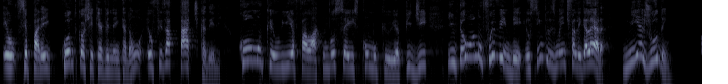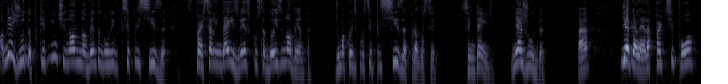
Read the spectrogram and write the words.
eu separei quanto que eu achei que ia vender em cada um, eu fiz a tática dele. Como que eu ia falar com vocês, como que eu ia pedir. Então eu não fui vender, eu simplesmente falei, galera, me ajudem. Ó, me ajuda, porque R$29,90 de um livro que você precisa. Parcela em 10 vezes custa R$2,90 de uma coisa que você precisa para você. Você entende? Me ajuda, tá? E a galera participou.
